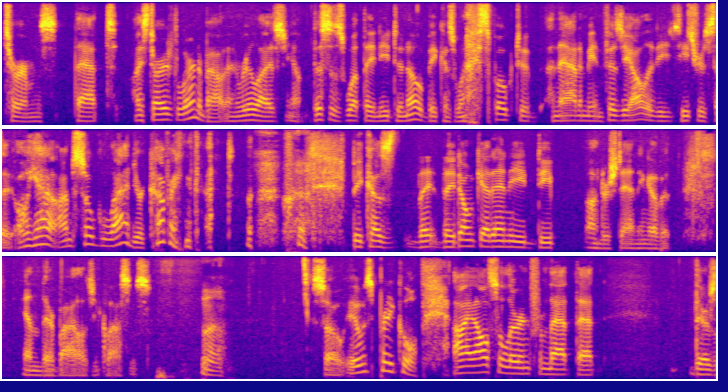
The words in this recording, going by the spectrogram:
terms that I started to learn about and realize, you know, this is what they need to know because when I spoke to anatomy and physiology teachers, say, "Oh yeah, I'm so glad you're covering that," because they they don't get any deep understanding of it in their biology classes. So it was pretty cool. I also learned from that that there's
